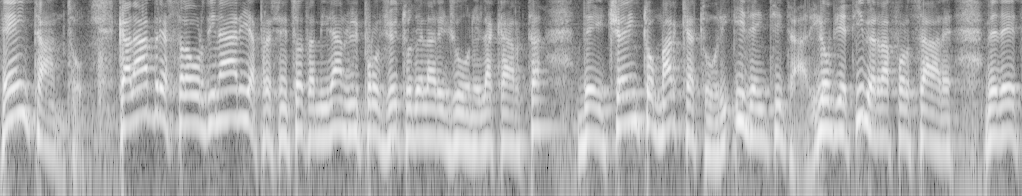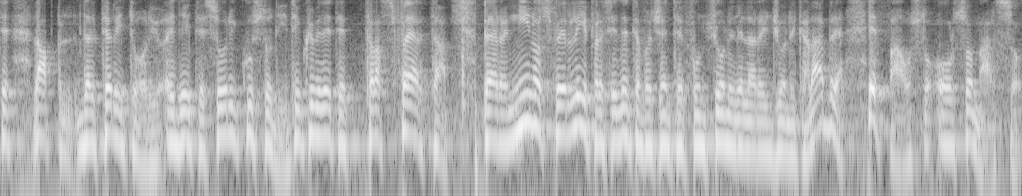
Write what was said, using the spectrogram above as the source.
E intanto Calabria straordinaria ha presentato a Milano il progetto della regione, la carta dei 100 marcatori identitari. L'obiettivo è rafforzare, vedete, l'app del territorio e dei tesori custoditi. Qui vedete trasferta per Nino Sperlì, presidente facente funzioni della regione Calabria, e Fausto Orso Marso,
